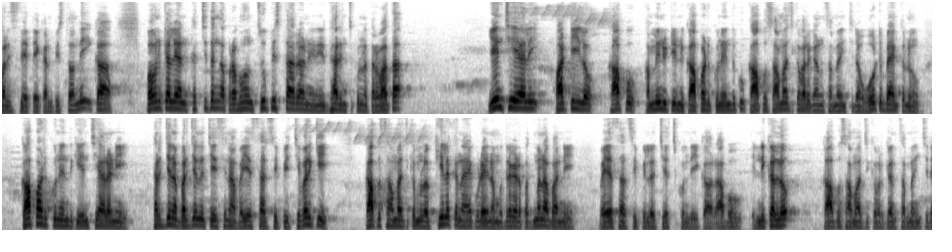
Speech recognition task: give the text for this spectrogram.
పరిస్థితి అయితే కనిపిస్తోంది. ఇక పవన్ కళ్యాణ్ ఖచ్చితంగా ప్రభావం చూపిస్తారు అని నిర్ధారించుకున్న తర్వాత ఏం చేయాలి? పార్టీలో కాపు కమ్యూనిటీని కాపాడుకునేందుకు కాపు సామాజిక వర్గానికి సంబంధించిన ఓటు బ్యాంకును కాపాడుకునేందుకు ఏం చేయాలని తర్జన భర్జన చేసిన వైఎస్ఆర్సీపీ చివరికి కాపు సామాజికంలో కీలక నాయకుడైన ముద్రగడ పద్మనాభాన్ని వైఎస్ఆర్సీపీలో చేర్చుకుంది. ఇక రాబో ఎన్నికల్లో కాపు సామాజిక వర్గానికి సంబంధించిన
